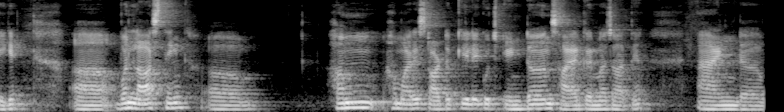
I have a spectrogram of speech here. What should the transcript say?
ठीक है? वन लास्ट थिंग हम हमारे स्टार्टअप के लिए कुछ इंटर्न्स हायर करना चाहते हैं एंड uh,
